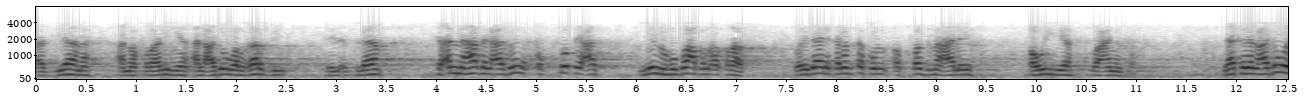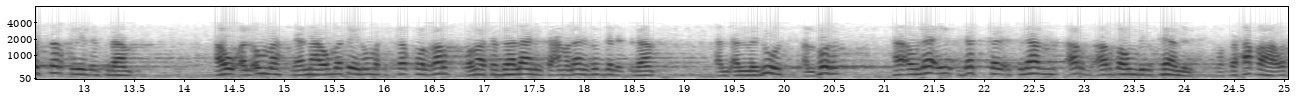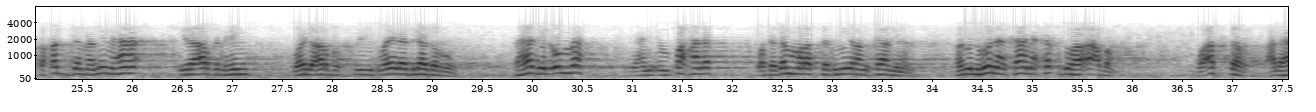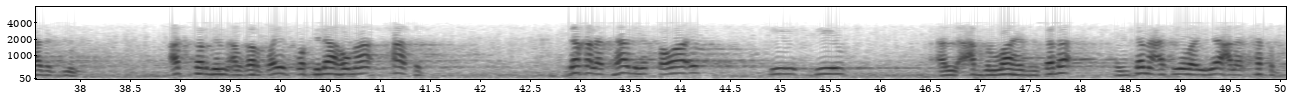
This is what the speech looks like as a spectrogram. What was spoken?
الديانة النصرانية العدو الغربي للإسلام كأن هذا العدو اقتطعت منه بعض الأطراف ولذلك لم تكن الصدمة عليه قوية وعنيفة. لكن العدو الشرقي للإسلام أو الأمة لأنها أمتين أمة الشرق والغرب وما تزالان تعملان ضد الإسلام. المجوس الفرس هؤلاء دك الإسلام ارض أرضهم بالكامل وسحقها وتقدم منها إلى أرض الهند وإلى أرض الصين وإلى بلاد الروم فهذه الأمة يعني انطحنت وتدمرت تدميرا كاملا. فمن هنا كان حقدها أعظم وأكثر على هذا الدين. أكثر من الغرب وكلاهما حاقد. دخلت هذه الطوائف في دين عبد الله بن سبأ اجتمعت هي واياه على الحقد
